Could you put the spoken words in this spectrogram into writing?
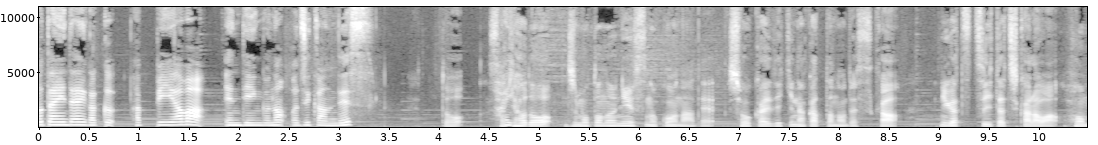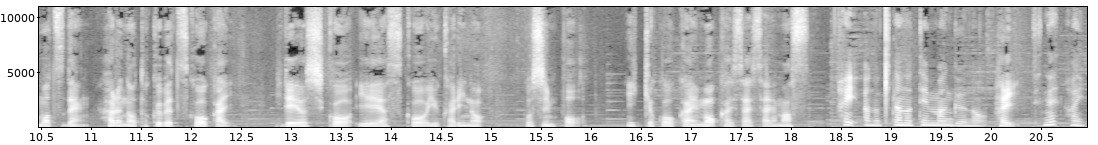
大谷大学ハッピーアワーエンディングのお時間です。えっと先ほど地元のニュースのコーナーで紹介できなかったのですが2月1日からは宝物殿春の特別公開秀吉公家康公ゆかりの御神宝一挙公開も開催されます。はいあの北の天満宮のですね。はい。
